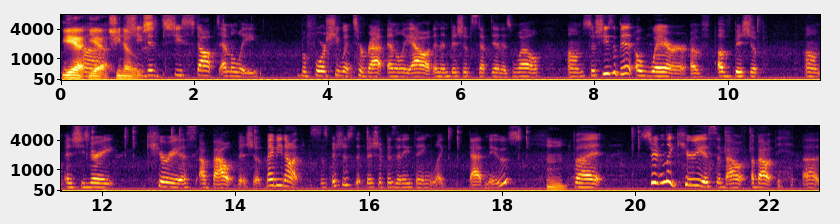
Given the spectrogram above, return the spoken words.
yeah, Uh, yeah, she knows. She did she stopped Emily before she went to rat Emily out and then Bishop stepped in as well. Um so she's a bit aware of of Bishop um and she's very curious about Bishop. Maybe not suspicious that Bishop is anything like bad news Mm. but certainly curious about about uh,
